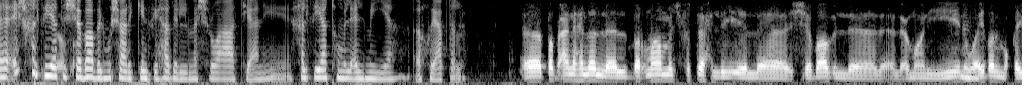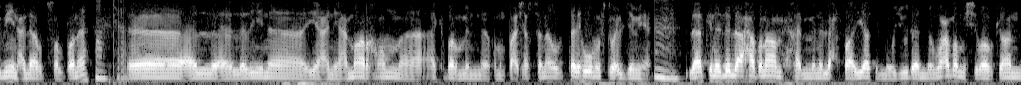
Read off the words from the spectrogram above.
إيش خلفيات الشباب المشاركين في هذه المشروعات؟ يعني خلفياتهم العلمية أخوي عبد الله آه، طبعا إحنا البرنامج فتح للشباب العمانيين وأيضا المقيمين على أرض السلطنه ممتاز. آه الذين يعني أعمارهم أكبر من 18 سنة وبالتالي هو مفتوح للجميع. لكن اللي لاحظناه من الإحصائيات الموجودة إنه معظم الشباب كان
